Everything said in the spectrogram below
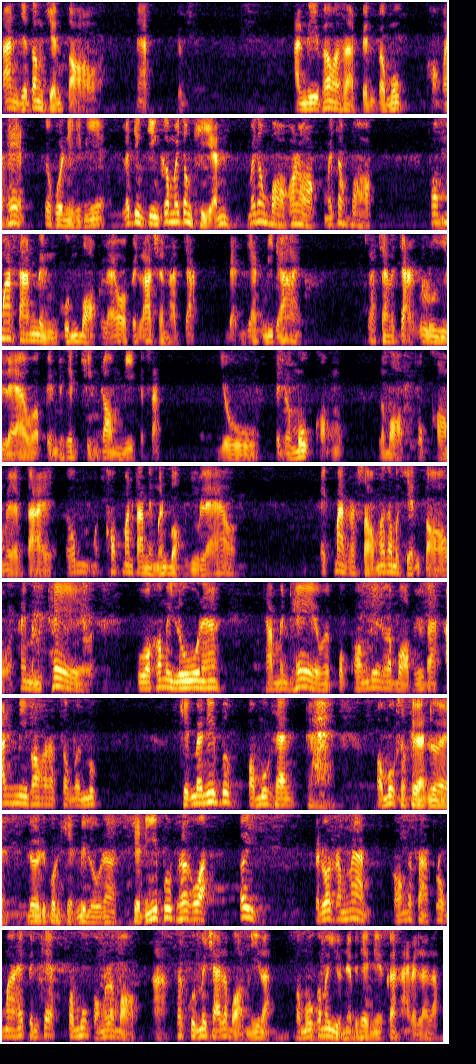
ท่านจะต้องเขียนต่อนะอันมีพระมหากษัตริย์เป็นประมุขของประเทศก็ควรอย่างนี้ แล้วจริง ๆ ก็ไม่ต้องเขียน ไม่ต้องบอกเขาหรอก ไม่ต้องบอก เพราะมาตราหนึ่งคุณบอกแล้วว่าเป็นราชอาณาจักรแบ่งแยกไม่ได้ ราชอาณาจักรก็รู้อยู่แล้วว่าเป็นประเทศคิงดอมมีกษัตริย์ อยู่เป็นประมุขของระบอบปกครองประชาธิปไตยแล้วครอบมาตราหนึ่งมันบอกอยู่แล้วไอ้มาตราสองไม่ต้องมาเขียนต่อให้มันเท่กลัวเขาไม่รู้นะทำเป็นเท่ไว้ปกครองด้วยระบอบประชาธิปไตยอันมีพระมหากษัตริย์ทรงเป็นมุข เขียนแบบนี้ปุ๊บประมุขแทนประมุขสะเทือนเลย โดยที่คนเขียนไม่รู้นะเขียนอย่างนี้ปุ๊บเขาก็ว่าเอ้ยเป็นลดอำนาจของกษัตริย์ลงมาให้เป็นแค่ประมุขของระบอบอะถ้าคุณไม่ใช้ระบอบนี้ล่ะประมุขก็ไม่อยู่ในประเทศนี้ก็หายไปแล้วล่ะ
